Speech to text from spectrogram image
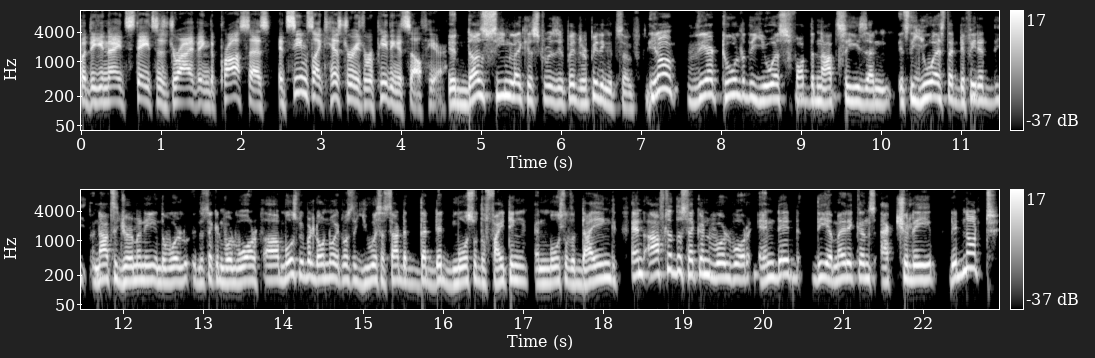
but the United States is driving the process. It seems like history is repeating itself here. It does seem like history is repeating itself. You know, we are told that the U.S. fought the Nazis, and it's the U.S. that defeated the Nazi Germany in the world in the Second World War. Uh, most people don't know it was the USSR that, that did most of the fighting and most of the dying. And after the Second World War ended, the Americans actually did not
